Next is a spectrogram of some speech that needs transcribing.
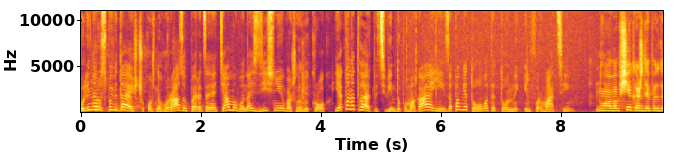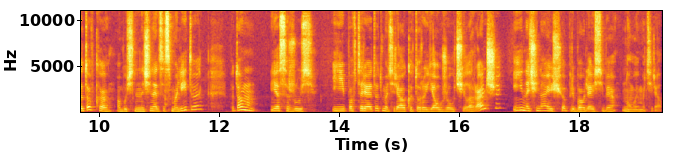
Поліна розповідає, що кожного разу перед заняттями вона здійснює важливий крок. Як вона твердить, він допомагає їй запам'ятовувати тонни інформації. Ну, а вообще каждая подготовка обычно начинается с молитвы. Потом я сажусь и повторяю тот материал, который я уже учила раньше, и начинаю еще прибавляю себе новый материал.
